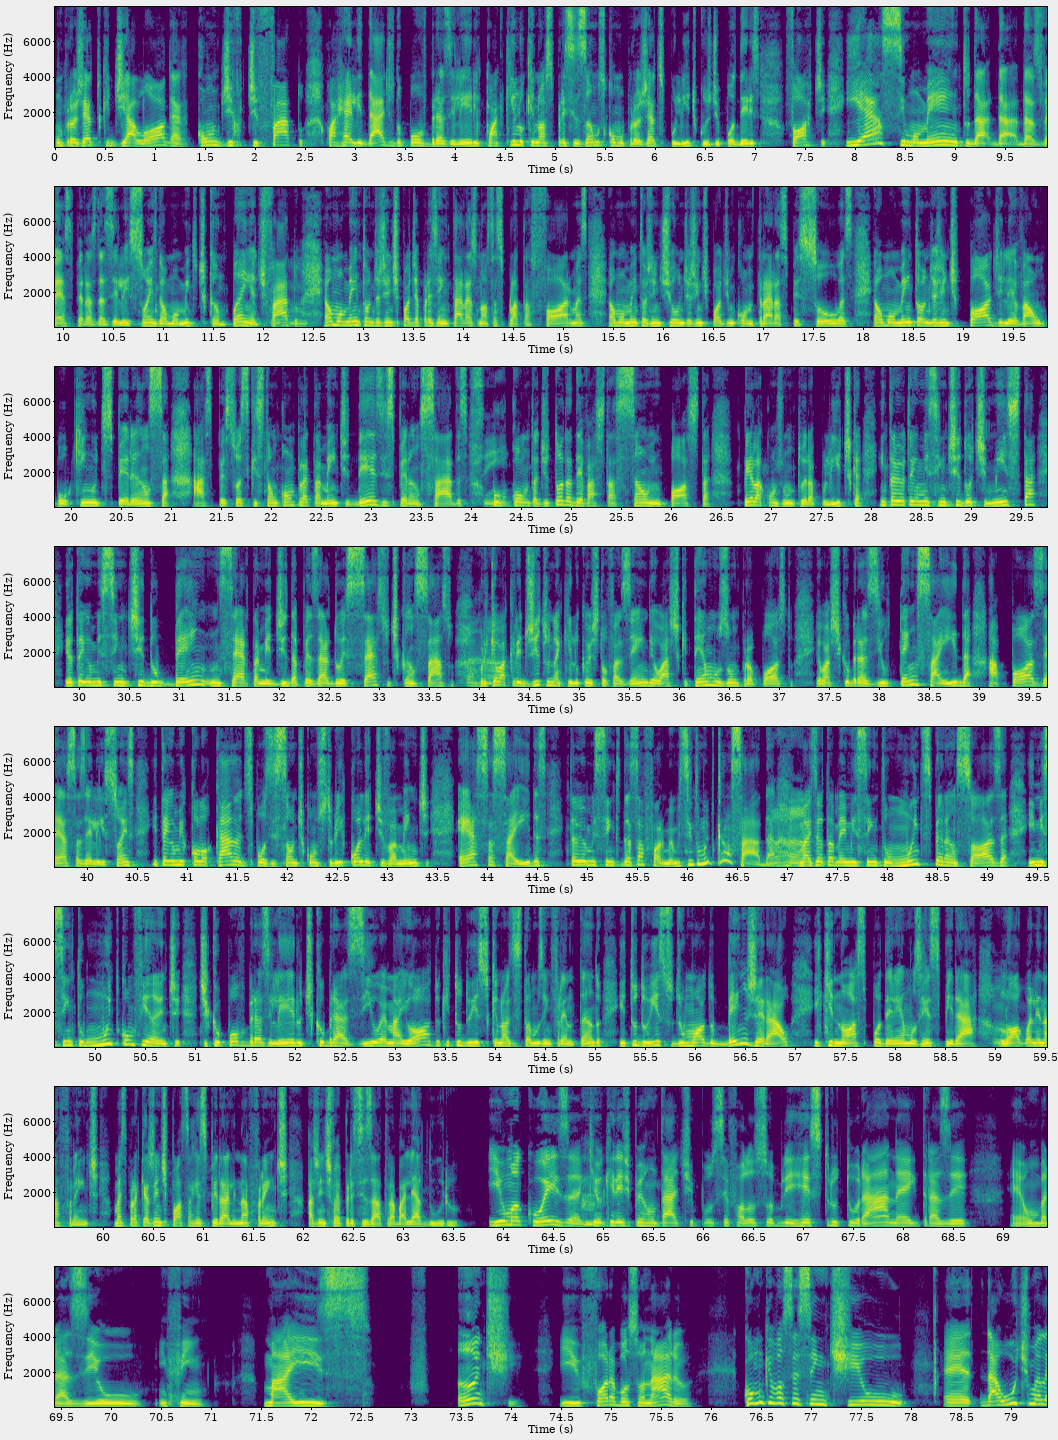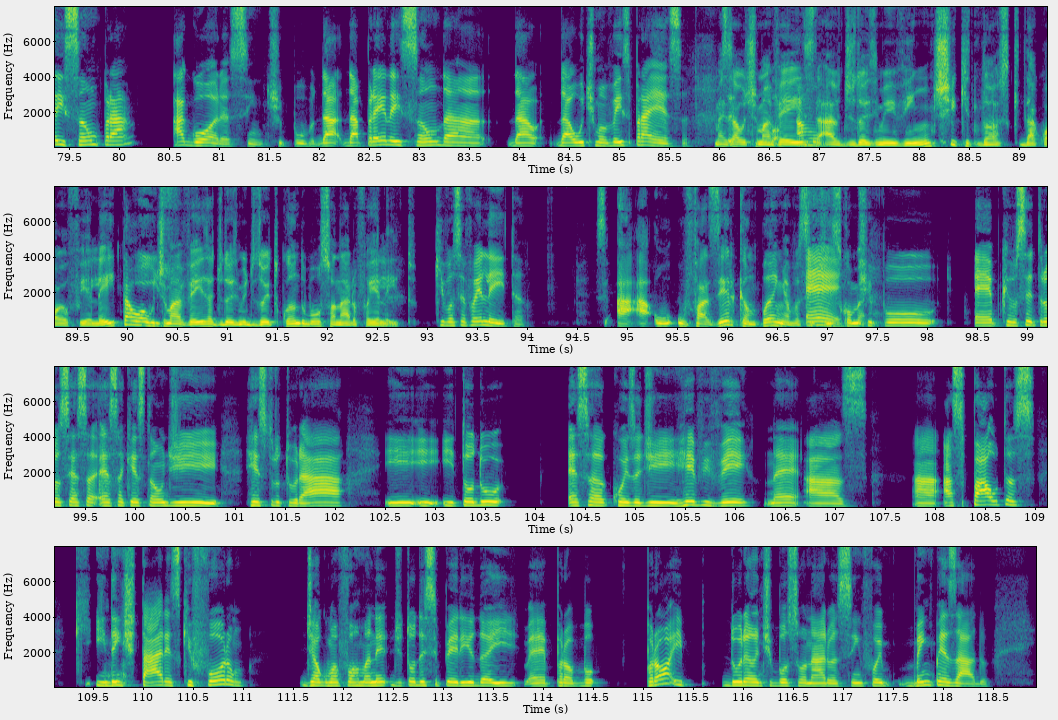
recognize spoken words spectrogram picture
um projeto que dialoga com, de, de fato, com a realidade do povo brasileiro e com aquilo que nós precisamos como projetos políticos de poderes forte. E esse momento da- da- das vésperas das eleições, né, o momento de campanha, de fato, é um momento onde a gente pode apresentar as nossas plataformas, é um momento a gente- onde a gente pode encontrar as pessoas, é um momento onde a gente pode levar um pouquinho de esperança às pessoas que estão completamente desesperançadas Sim. por conta de toda a devastação imposta pela conjuntura política. Então eu tenho me sentido otimista, eu tenho me sentido bem em certa medida, apesar do excesso de cansaço, Aham. porque eu acredito naquilo que eu estou fazendo, eu acho que temos um propósito, eu acho que o Brasil tem saída após essas eleições e tenho me colocado à disposição de construir coletivamente essas saídas. Então eu me sinto dessa forma. Eu me sinto muito cansada, Aham. mas eu também me sinto muito esperançosa e me sinto muito confiante de que o povo brasileiro, de que o Brasil é maior do que tudo isso que nós estamos enfrentando e tudo isso de um modo bem geral e que nós poderemos respirar logo ali na frente. Mas para que a gente possa respirar ali na frente, a gente vai precisar trabalhar duro. E uma coisa que eu queria te perguntar, tipo, você falou sobre reestruturar, né, e trazer é, um Brasil, enfim, mais anti e fora Bolsonaro. Como que você sentiu é, da última eleição pra agora, assim, tipo, da, da pré-eleição da, da, da última vez pra essa? Mas Cê- a última a vez, mu- a de 2020, que nós, que- da qual eu fui eleita, ou a Isso. última vez, a de 2018, quando o Bolsonaro foi eleito? Que você foi eleita. A- a- o, o fazer campanha, você é, diz como. tipo, é porque você trouxe essa, essa questão de reestruturar e, e, e todo essa coisa de reviver, né, as, a- as pautas que- identitárias que foram, de alguma forma, de todo esse período aí, é, pró, pró e durante Bolsonaro, assim, foi bem pesado.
